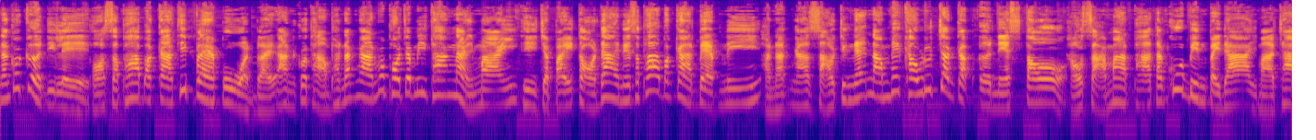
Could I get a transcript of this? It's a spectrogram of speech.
นั้นก็เกิดดีเลย์พราะสภาพอากาศที่แปรปรวนไบรอันก็ถามพนักงานว่าพอจะมีทางไหนไหมที่จะไปต่อได้ในสภาพอากาศแบบนี้ พนักงานสาวจึงแนะนำให้เขารู้จักกับเออร์เนสโตเขาสามารถพาทั้งคู่บินไปได้ มาชา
